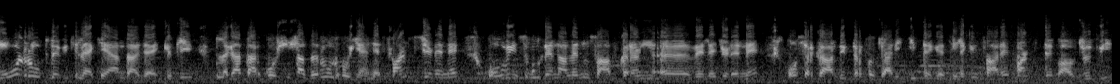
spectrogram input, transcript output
ਮੂਲ ਰੂਪ ਦੇ ਵਿੱਚ ਲੈ ਕੇ ਆਂਦਾ ਜਾਏ, ਕਿਉਂਕਿ ਲਗਾਤਾਰ ਕੋਸ਼ਿਸ਼ਾਂ ਜ਼ਰੂਰ ਹੋਈਆਂ ਨੇ। ਫੰਡਸ ਜਿਹੜੇ ਨੇ, ਉਹ ਵੀ ਇਸ ਬੁੱਢੇ ਨਾਲੇ ਨੂੰ ਸਾਫ਼ ਕਰਨ ਵੇਲੇ ਜਿਹੜੇ ਨੇ, ਉਹ ਸਰਕਾਰ ਦੀ ਤਰਫੋਂ ਜਾਰੀ ਕੀਤੇ ਗਏ ਸੀ, ਲੇਕਿਨ ਸਾਰੇ ਫੰਡਸ ਦੇ ਬਾਵਜੂਦ ਵੀ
